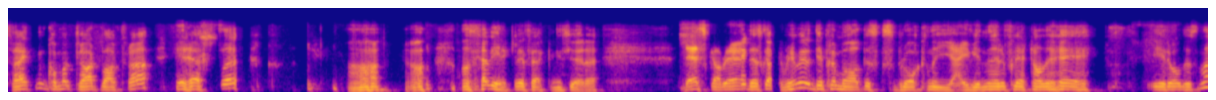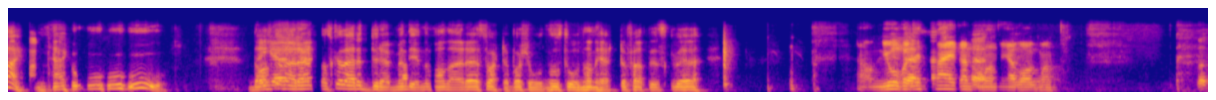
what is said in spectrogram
Tveiten kommer klart bakfra i resten. Ja, ja. Nå skal jeg virkelig fuckings kjøre. Det skal, bli, det skal ikke bli mer diplomatisk språk når jeg vinner flertallet i, i rådhuset, nei. nei ho, ho, ho. Da skal, det være, da skal det være drømmen din om han der svarte personen som sto onanerte faktisk ved Ja, han gjorde litt mer enn noen her òg, men Da,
